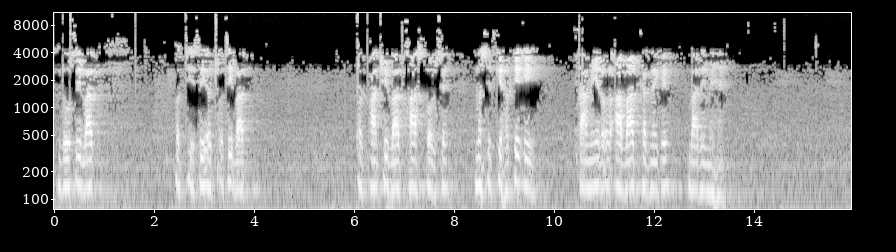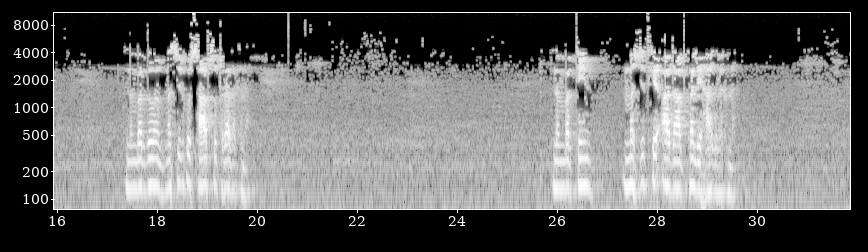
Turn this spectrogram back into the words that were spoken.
دوسری بات اور تیسری اور چوتھی بات اور پانچویں بات خاص طور سے مسجد کی حقیقی تعمیر اور آباد کرنے کے بارے میں ہے۔ نمبر دو، مسجد کو صاف ستھرا رکھنا۔ نمبر تین، مسجد کے آداب کا لحاظ رکھنا۔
